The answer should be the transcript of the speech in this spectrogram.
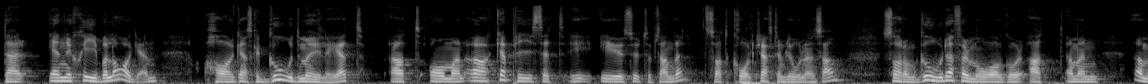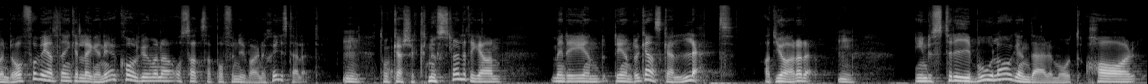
Där energibolagen har ganska god möjlighet att om man ökar priset i EUs utsläppshandel så att kolkraften blir olönsam så har de goda förmågor att ja men, ja men då får vi helt enkelt lägga ner kolgruvorna och satsa på förnybar energi istället. Mm. De kanske knussrar lite grann men det är ändå, det är ändå ganska lätt att göra det. Mm. Industribolagen däremot har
